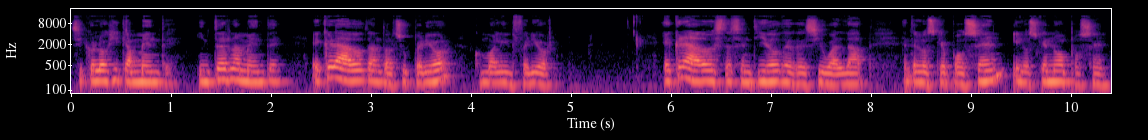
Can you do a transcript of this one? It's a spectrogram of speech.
psicológicamente, Internamente he creado tanto al superior como al inferior. He creado este sentido de desigualdad entre los que poseen y los que no poseen.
